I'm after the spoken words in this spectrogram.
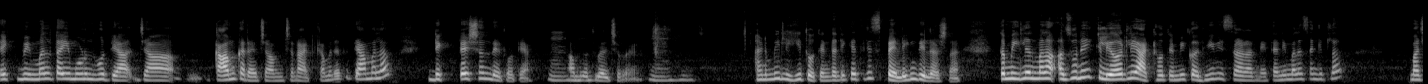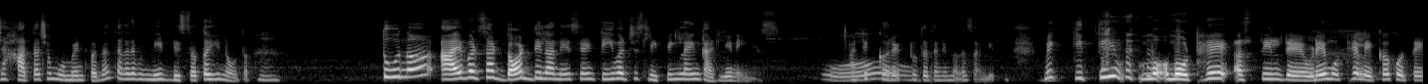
एक विमलताई म्हणून होत्या ज्या काम करायच्या आमच्या नाटकामध्ये तर त्या मला डिक्टेशन देत होत्या हम्म, हम्म. आणि मी लिहित होते आणि त्यांनी काहीतरी स्पेलिंग दिलं असणार तर मी लिहिलं मला अजूनही क्लिअरली आठवते मी कधी विसरणार नाही त्यांनी मला सांगितलं माझ्या हाताच्या मुवमेंटवर त्याला ते नीट दिसतही नव्हतं. तू ना आय वरचा डॉट दिला नाहीस आणि टी वरची स्लिपिंग लाईन काढली नाहीस आणि ते. करेक्ट होतं त्यांनी मला सांगितलं मी किती मोठे असतील ते एवढे मोठे लेखक होते.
